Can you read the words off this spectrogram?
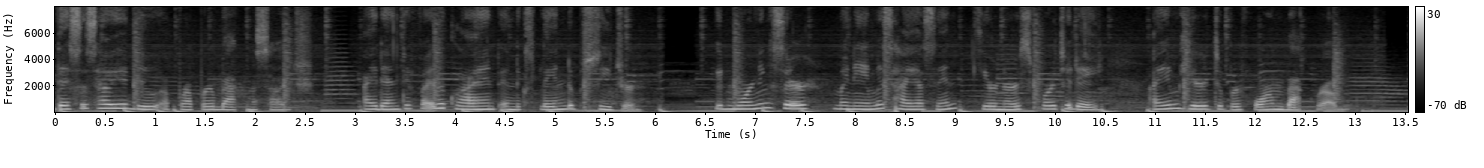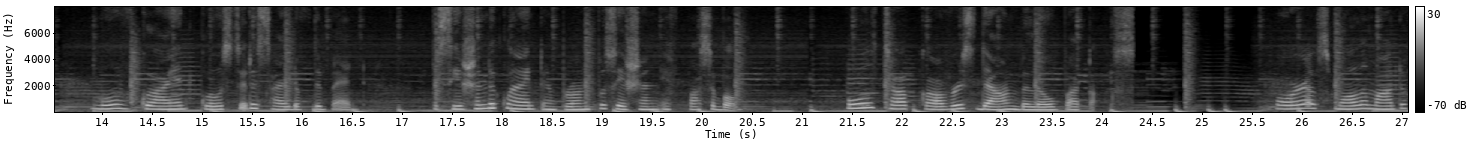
This is how you do a proper back massage. Identify the client and explain the procedure. Good morning, sir. My name is Hyacinth, your nurse for today. I am here to perform back rub. Move client close to the side of the bed. Position the client in prone position if possible. Pull top covers down below buttocks. Pour a small amount of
